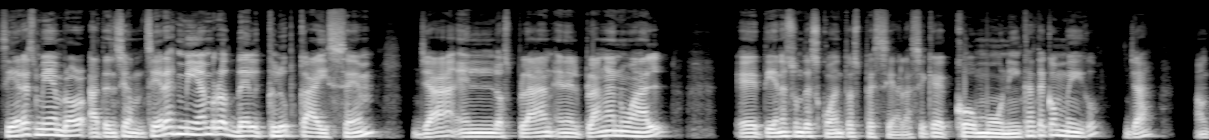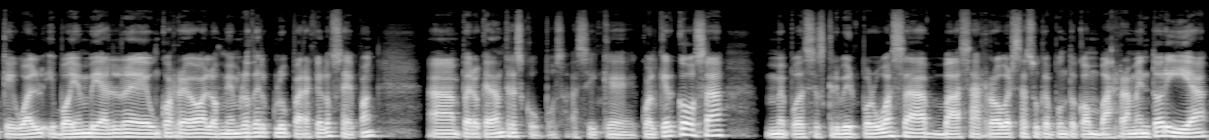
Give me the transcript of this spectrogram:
Si eres miembro, atención, si eres miembro del Club Kaizen, ya en, los plan, en el plan anual eh, tienes un descuento especial. Así que comunícate conmigo, ¿ya? aunque igual voy a enviarle un correo a los miembros del club para que lo sepan, uh, pero quedan tres cupos, así que cualquier cosa, me puedes escribir por WhatsApp, vas a robertsazuke.com barra mentoría,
